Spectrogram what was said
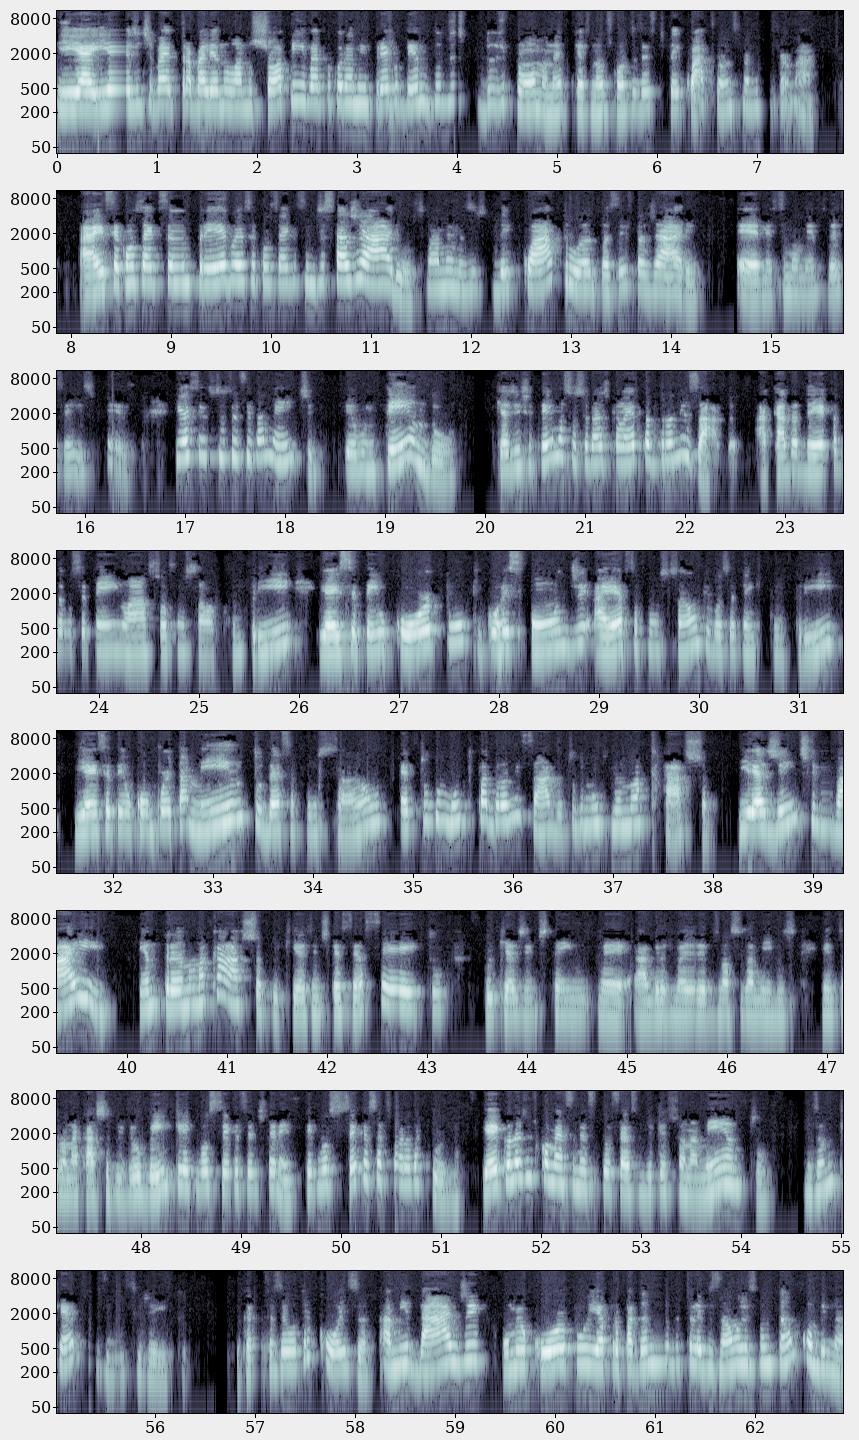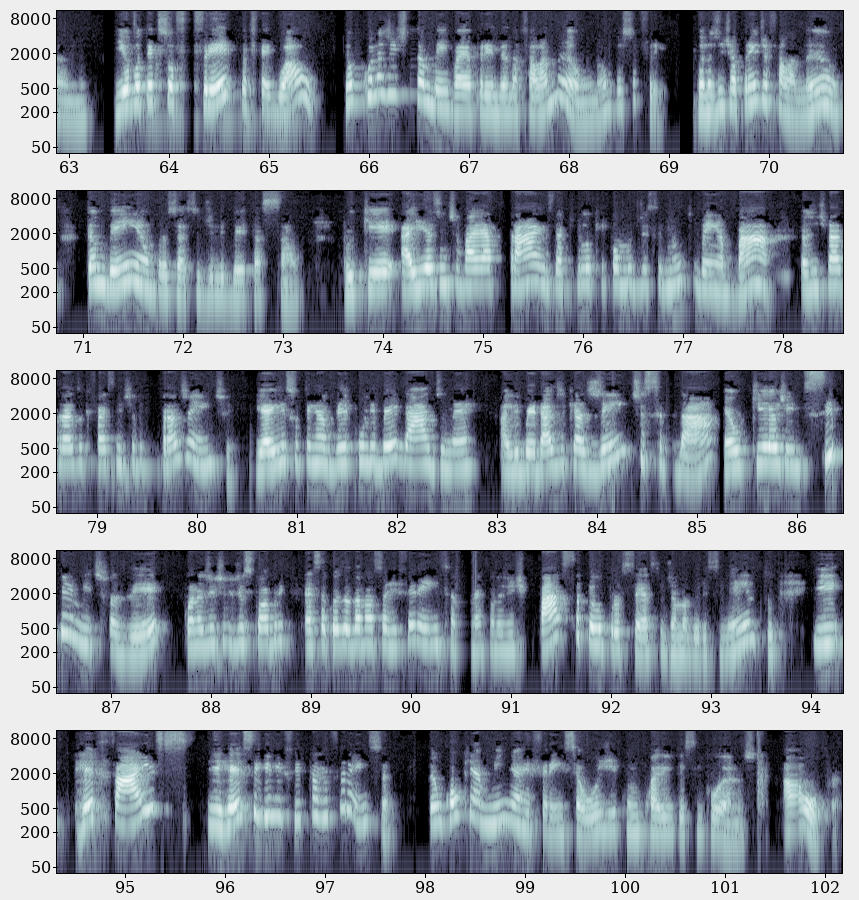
e aí a gente vai trabalhando lá no shopping e vai procurando emprego dentro do, do diploma, né? Porque afinal de contas eu estudei quatro anos para me formar. Aí você consegue seu emprego, aí você consegue assim, de estagiário. Você fala, mas eu estudei quatro anos para ser estagiário. É, nesse momento vai ser isso mesmo. e assim sucessivamente. Eu entendo que a gente tem uma sociedade que ela é padronizada. A cada década você tem lá a sua função a cumprir, e aí você tem o corpo que corresponde a essa função que você tem que cumprir, e aí você tem o comportamento dessa função. É tudo muito padronizado, é tudo muito numa caixa. E a gente vai entrando na caixa, porque a gente quer ser aceito, porque a gente tem, né, a grande maioria dos nossos amigos entrou na caixa, viveu bem, por que, você quer ser diferente? Por que você quer ser fora da curva? E aí, quando a gente começa nesse processo de questionamento, mas eu não quero fazer desse jeito. Eu quero fazer outra coisa. A minha idade, o meu corpo e a propaganda da televisão, eles não estão combinando. E eu vou ter que sofrer para ficar igual? Então, quando a gente também vai aprendendo a falar, não, não vou sofrer. Quando a gente aprende a falar não, também é um processo de libertação. Porque aí a gente vai atrás daquilo que, como disse muito bem a Bá, a gente vai atrás do que faz sentido para a gente. E aí isso tem a ver com liberdade, né? A liberdade que a gente se dá é o que a gente se permite fazer quando a gente descobre essa coisa da nossa referência, né? Quando a gente passa pelo processo de amadurecimento e refaz e ressignifica a referência. Então, qual que é a minha referência hoje com 45 anos? A Oprah.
